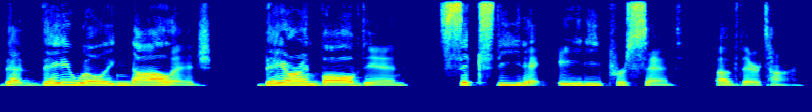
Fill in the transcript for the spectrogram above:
that they will acknowledge they are involved in 60 to 80% of their time.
